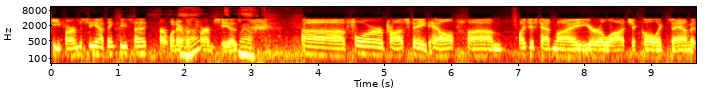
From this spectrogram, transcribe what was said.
key pharmacy, I think you said, or whatever the pharmacy is. Well, Uh, for prostate health, um, I just had my urological exam at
